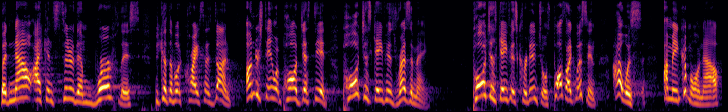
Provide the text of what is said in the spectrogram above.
but now I consider them worthless because of what Christ has done. Understand what Paul just did. Paul just gave his resume. Paul just gave his credentials. Paul's like, listen, I was, I mean, come on now.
